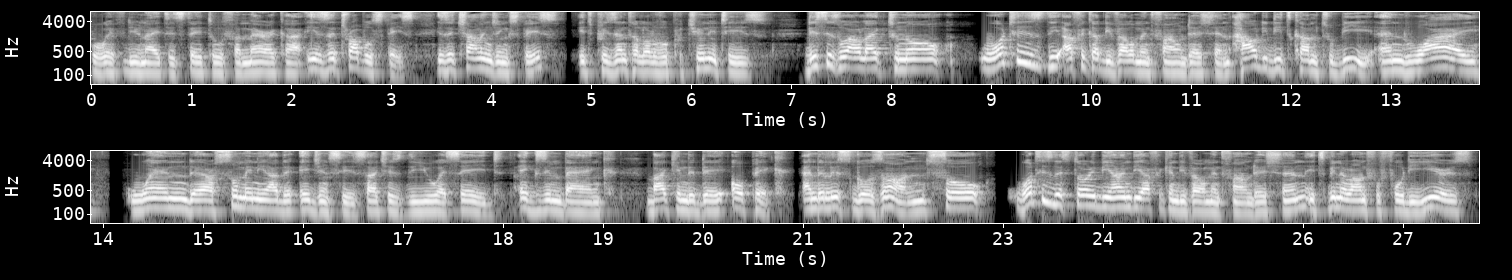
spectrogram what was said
with the United States of America is a trouble space, is a challenging space. It presents a lot of opportunities. This is where I'd like to know what is the Africa Development Foundation? How did it come to be? And why, when there are so many other agencies such as the USAID, Exim Bank, back in the day, OPEC, and the list goes on. So what is the story behind the African Development Foundation? It's been around for 40 years.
